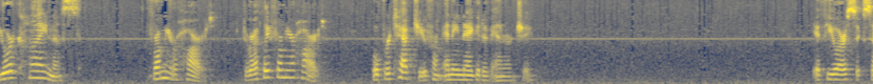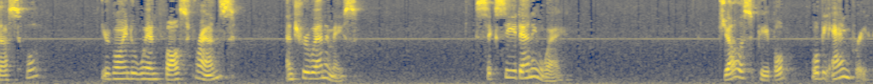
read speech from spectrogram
Your kindness from your heart, directly from your heart, will protect you from any negative energy. If you are successful, you're going to win false friends and true enemies. Succeed anyway. Jealous people will be angry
